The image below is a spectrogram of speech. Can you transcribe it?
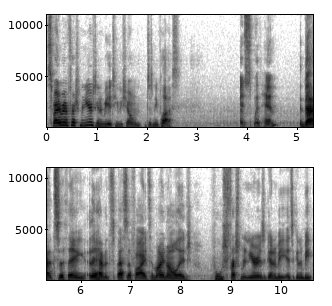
Spider-Man Freshman Year is going to be a TV show on Disney Plus. It's with him. That's the thing. They haven't specified, to my knowledge, whose freshman year is it going to be. It's going to be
